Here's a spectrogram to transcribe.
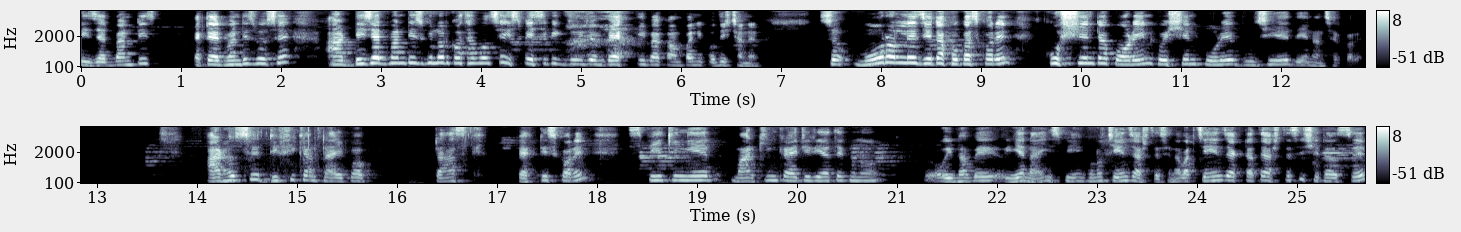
ডিসঅ্যাডভান্টেজ একটা অ্যাডভান্টেজ বলছে। আর ডিসঅ্যাডভান্টেজগুলোর কথা বলছে স্পেসিফিক দুইজন ব্যক্তি বা কোম্পানি প্রতিষ্ঠানের। সো মোর অনলে যেটা ফোকাস করেন কোশ্চেনটা পড়েন কোশ্চেন পড়ে বুঝিয়ে দেন আনসার করেন। আর হচ্ছে difficult type of task practice করেন। স্পিকিংয়ের মার্কিং ক্রাইটেরিয়াতে কোনো ওইভাবে ইয়ে নাই স্পিকিং কোনো চেঞ্জ আসতেছে না। বাট চেঞ্জ একটাতে আসতেছে, সেটা হচ্ছে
